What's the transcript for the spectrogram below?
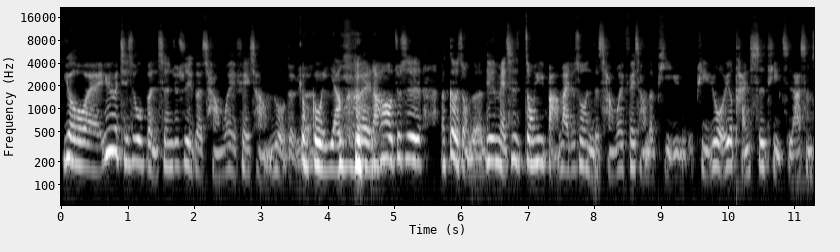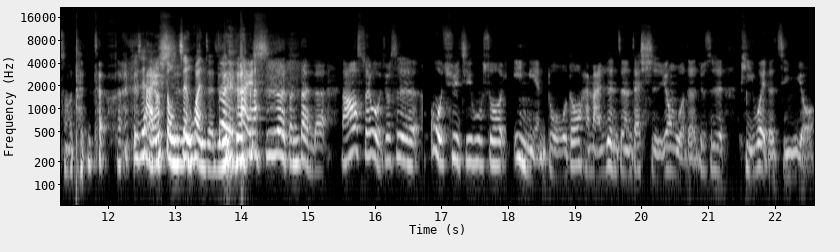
有诶、欸，因为其实我本身就是一个肠胃非常弱的人，跟我一样。对，然后就是各种的，就是每次中医把脉就说你的肠胃非常的疲疲弱，又痰湿体质啊，什么什么等等的，就是还要重症患者对，太湿了等等的。然后，所以我就是过去几乎说一年多，我都还蛮认真的在使用我的就是脾胃的精油，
